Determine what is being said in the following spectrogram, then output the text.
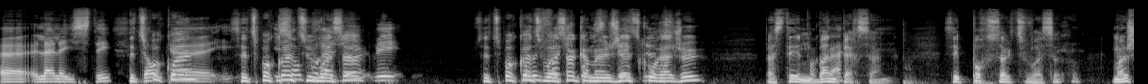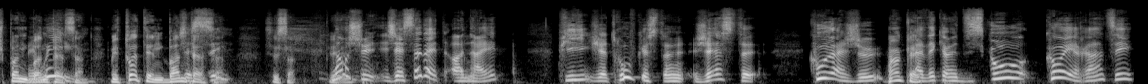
euh, la laïcité. C'est-tu pourquoi, euh, -tu pourquoi tu vois ça? Mais Sais-tu pourquoi tu vois ça comme un geste courageux? Parce que tu es une bonne personne. C'est pour ça que tu vois ça. Moi, je suis pas une bonne personne. Mais toi, tu es une bonne personne. C'est ça. non, j'essaie d'être honnête. Puis je trouve que c'est un geste courageux, avec un discours cohérent. Tu sais,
